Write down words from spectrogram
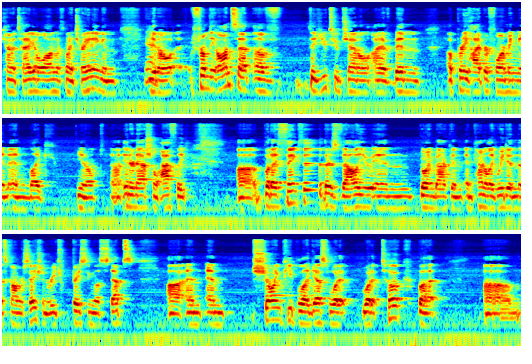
kind of tagging along with my training and Yeah. you know from the onset of the YouTube channel, I have been a pretty high performing and, and like you know uh, international athlete. Uh, but I think that there's value in going back and, and kind of like we did in this conversation, retracing those steps uh, and and showing people, I guess, what it what it took, but um,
